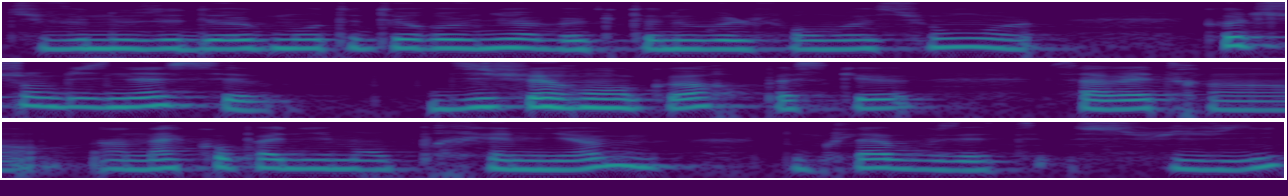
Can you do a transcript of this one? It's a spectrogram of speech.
tu veux nous aider à augmenter tes revenus avec ta nouvelle formation. Coach en business c'est différent encore parce que ça va être un, accompagnement premium. Donc là, vous êtes suivi.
